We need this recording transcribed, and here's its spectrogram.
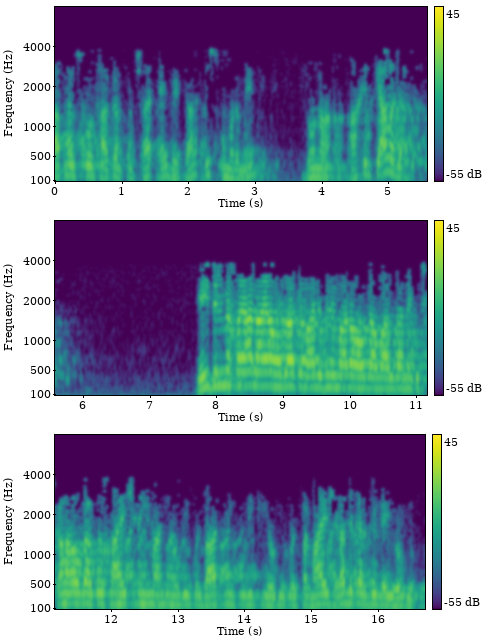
آپ نے اس کو اٹھا کر پوچھا، اے بیٹا، اس عمر میں رونا آخر کیا وجہ یہی دل میں خیال آیا ہوگا کہ والد نے مارا ہوگا، والدہ نے کچھ کہا ہوگا، کوئی خواہش نہیں مانی ہوگی، کوئی بات نہیں پوری کی ہوگی، کوئی فرمائش رد کر دی گئی ہوگی۔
